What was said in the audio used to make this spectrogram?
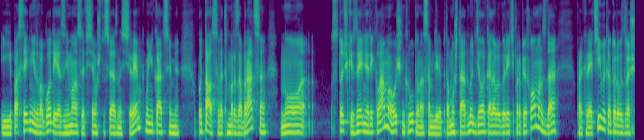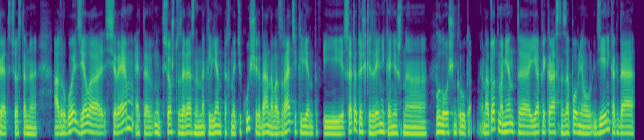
И последние два года я занимался всем, что связано с CRM-коммуникациями. Пытался в этом разобраться, но с точки зрения рекламы очень круто на самом деле, потому что одно дело, когда вы говорите про перформанс, да, про креативы, которые возвращают все остальное. А другое дело, CRM — это ну, все, что завязано на клиентах, на текущих, да, на возврате клиентов. И с этой точки зрения, конечно, было очень круто. На тот момент э, я прекрасно запомнил день, когда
